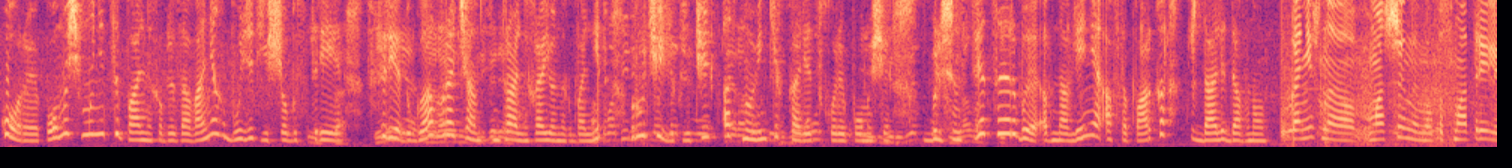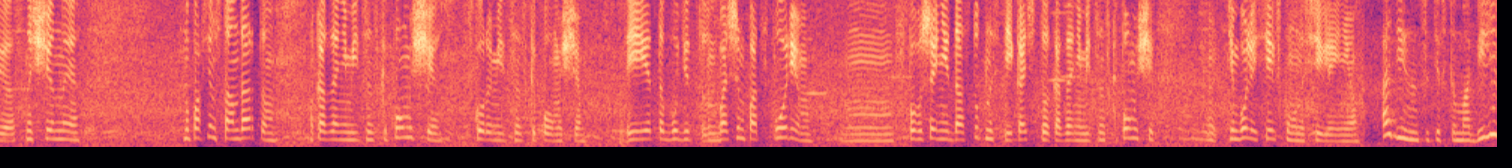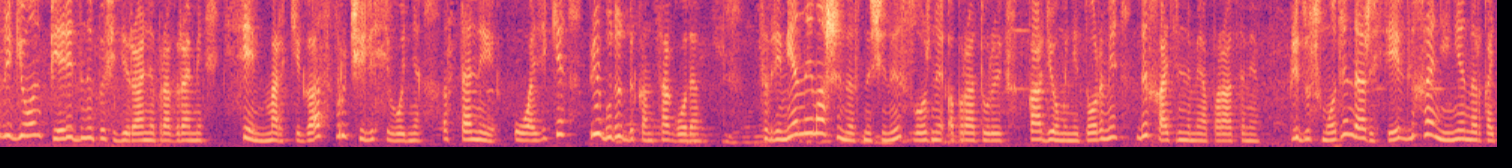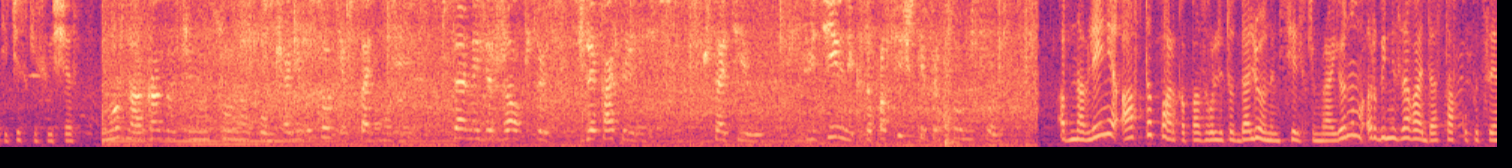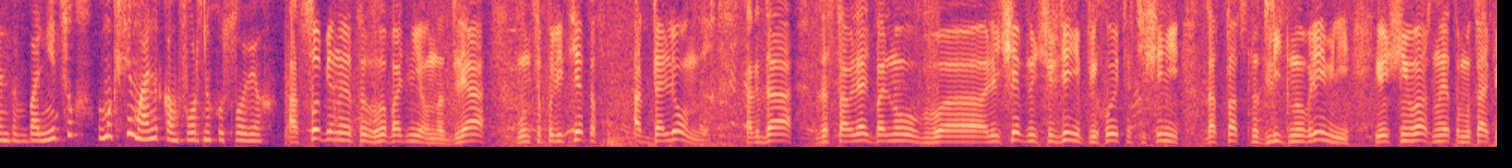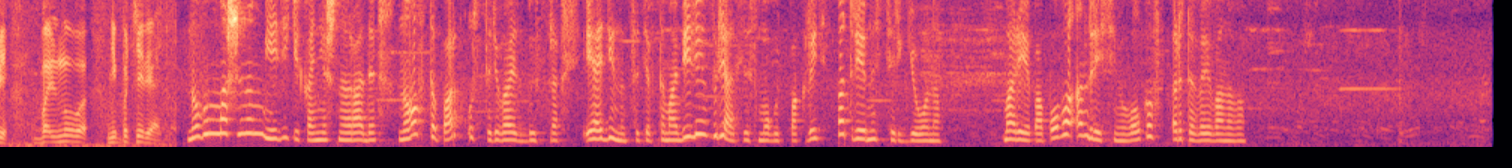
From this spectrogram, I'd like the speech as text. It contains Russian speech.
Скорая помощь в муниципальных образованиях будет еще быстрее. В среду главврачам центральных районных больниц вручили ключи от новеньких карет скорой помощи. В большинстве ЦРБ обновления автопарка ждали давно. Конечно, машины мы посмотрели, оснащены ну, по всем стандартам оказания медицинской помощи, скорой медицинской помощи. И это будет большим подспорьем в повышении доступности и качества оказания медицинской помощи, тем более сельскому населению. 11 автомобилей в регион переданы по федеральной программе. 7 марки ГАЗ вручили сегодня. Остальные УАЗики прибудут до конца года. Современные машины оснащены сложной аппаратурой, кардиомониторами, дыхательными аппаратами. Предусмотрен даже сейф для хранения наркотических веществ. Можно оказывать реанимационную помощь. Они высокие, встать можно. Специальные держалки, то есть для капельниц, штативы, светильник. Это практически операционный столик. Обновление автопарка позволит отдаленным сельским районам организовать доставку пациентов в больницу в максимально комфортных условиях. Особенно это злободневно для муниципалитетов отдаленных, когда доставлять больного в э, лечебное учреждение приходится в течение достаточно длительного времени. И очень важно на этом этапе больного не потерять. Новым машинам медики, конечно, рады, но автопарк устаревает быстро. И 11 автомобилей вряд ли смогут покрыть потребности региона. Мария Попова, Андрей Семиволков, РТВ Иванова.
